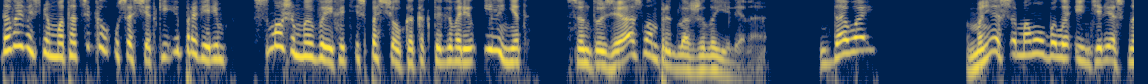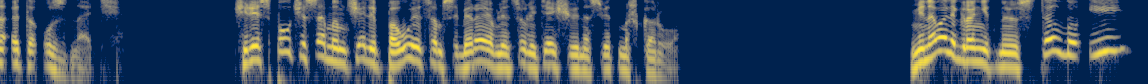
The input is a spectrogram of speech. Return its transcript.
давай возьмем мотоцикл у соседки и проверим, сможем мы выехать из поселка, как ты говорил, или нет? — с энтузиазмом предложила Елена. — Давай. Мне самому было интересно это узнать. Через полчаса мы мчали по улицам, собирая в лицо летящую на свет машкару. Миновали гранитную стеллу и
